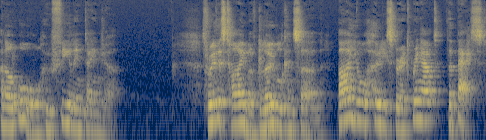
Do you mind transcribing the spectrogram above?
and on all who feel in danger. Through this time of global concern, by your Holy Spirit, bring out the best,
